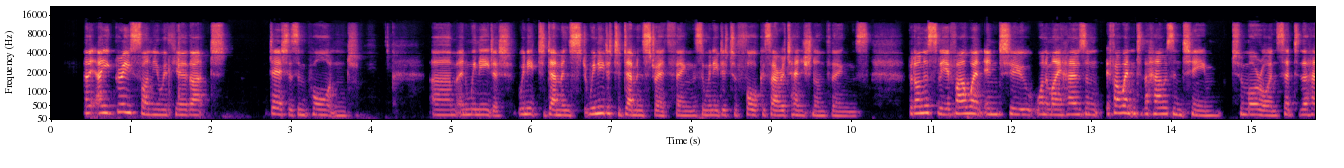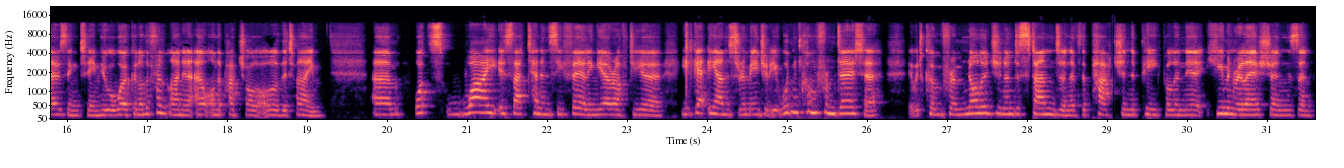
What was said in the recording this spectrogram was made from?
I, agree sonia with you that data is important um, and we need it. We need to demonstrate we needed to demonstrate things and we needed to focus our attention on things but honestly if i went into one of my housing if i went into the housing team tomorrow and said to the housing team who were working on the front line and out on the patch all, all of the time um, what's why is that tenancy failing year after year? You'd get the answer immediately. It wouldn't come from data. It would come from knowledge and understanding of the patch and the people and the human relations. And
